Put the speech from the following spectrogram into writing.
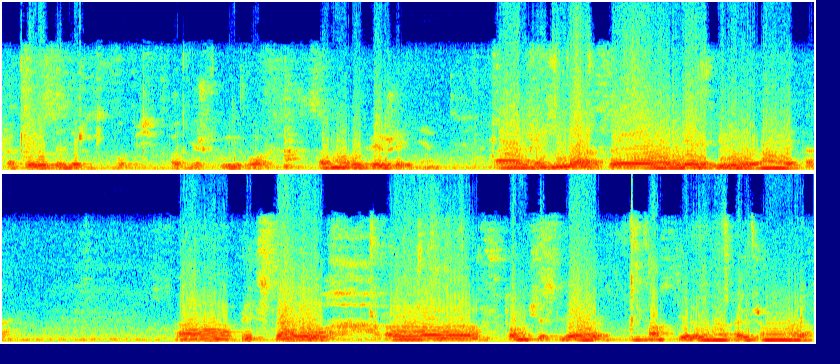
которые содержат подпись в поддержку его самовыдвижения. Э, Кандидат, э, реагируя на это, представил э, в том числе демонстрировано также мною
